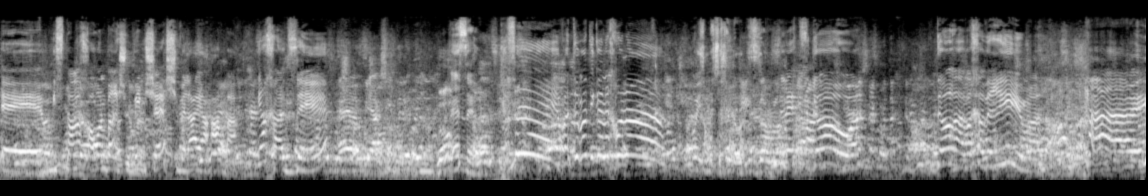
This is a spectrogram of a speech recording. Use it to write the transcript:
אה, מספר אחרון ברשומים שש, ולה היה ארבע. יחד זה... עשר. זה! מתמטיקה נכונה! אוי, let's go! דורה וחברים! היי!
